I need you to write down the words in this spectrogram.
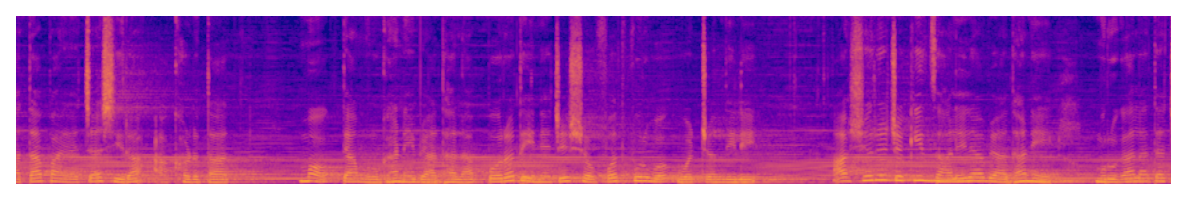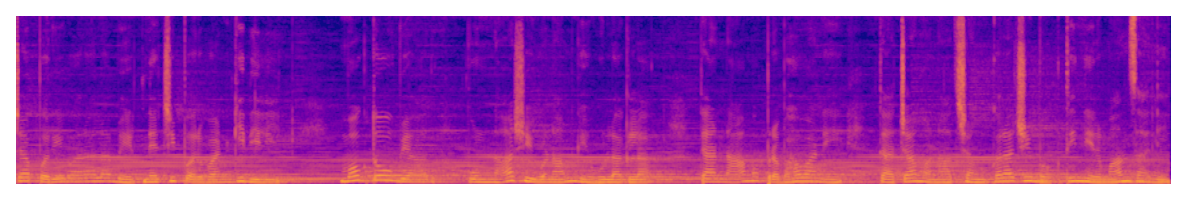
हातापायाच्या शिरा आखडतात. मग त्या मृगाने व्याधाला परत येण्याचे शपथपूर्वक वचन दिले. आश्चर्यचकित झालेल्या व्याधाने मृगाला त्याच्या परिवाराला भेटण्याची परवानगी दिली. मग तो व्याध पुन्हा शिवनाम घेऊ लागला. त्या नामप्रभावाने त्याच्या मनात शंकराची भक्ती निर्माण झाली.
